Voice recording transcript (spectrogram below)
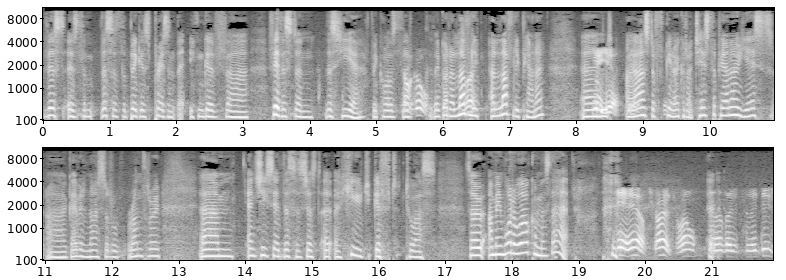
"This is the this is the biggest present that you can give uh, Featherston this year because Oh, they've, cool. they've got a lovely a lovely piano." And yeah, I yeah. asked if you know could I test the piano? Yes, uh, gave it a nice little run through, um, and she said this is just a, a huge gift to us. So I mean, what a welcome is that? Yeah, yeah, it's great. Well, uh, they they do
